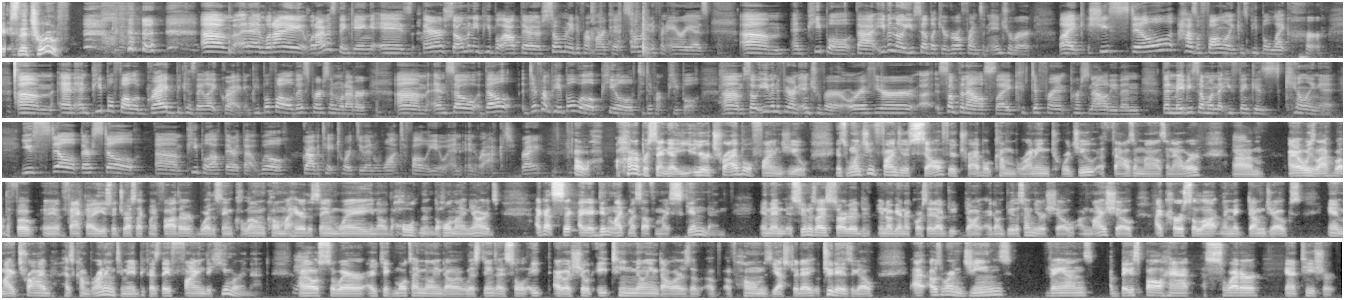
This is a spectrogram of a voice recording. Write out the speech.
it's the truth. um, and, and, what I what I was thinking is there are so many people out there. There's so many different markets, so many different areas, um, and people that even though you said like your girlfriend's an introvert, like she still has a following because people like her. Um, and and people follow Greg because they like Greg, and people follow this person, whatever. Um, and so they'll different people will appeal to different people. Um, so even if you're an introvert or if you're uh, something else like different personality than than maybe someone that you think is killing it, you still there's still um, people out there that will gravitate towards you and want to follow you and interact, right? Oh, 100%. Yeah, your tribe will find you. Is once you find yourself, your tribe will come running towards you a thousand miles an hour. Um, I always laugh about the folk, you know, the fact that I used to dress like my father, wear the same cologne, comb my hair the same way, you know, the whole the whole nine yards. I got sick. I, I didn't like myself and my skin then. And then as soon as I started, you know, again, of course, I don't do don't, I don't do this on your show. On my show, I curse a lot and I make dumb jokes, and my tribe has come running to me because they find the humor in that. Yeah. I also wear I take multi-million dollar listings. I sold eight I showed 18 million dollars of, of, of, homes yesterday, two days ago. I, I was wearing jeans, vans, a baseball hat, a sweater, and a t-shirt.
